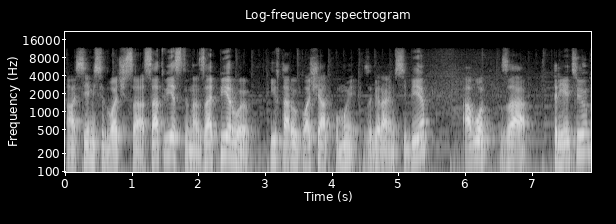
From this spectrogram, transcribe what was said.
а, 72 часа. Соответственно, за первую и вторую площадку мы забираем себе, а вот за третью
